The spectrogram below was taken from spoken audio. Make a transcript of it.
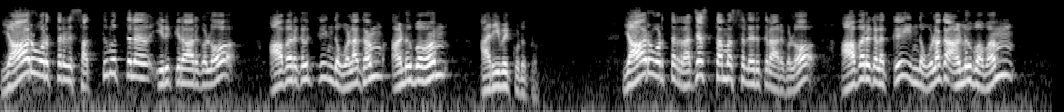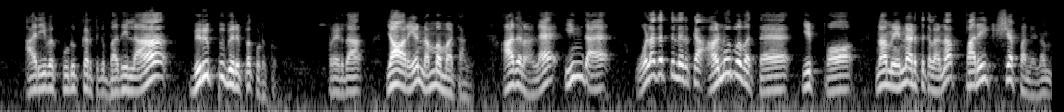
யார் ஒருத்தர் சத்துவத்தில் இருக்கிறார்களோ அவர்களுக்கு இந்த உலகம் அனுபவம் அறிவை கொடுக்கும். யார் ஒருத்தர் ரஜஸ்தமஸ்ல இருக்கிறார்களோ அவர்களுக்கு இந்த உலக அனுபவம் அறிவை கொடுக்கிறதுக்கு பதிலா விருப்பு விருப்ப கொடுக்கும். யாரையும் நம்ப மாட்டாங்க. அதனால இந்த உலகத்தில் இருக்க அனுபவத்தை இப்போ நாம என்ன எடுத்துக்கலாம்னா பரீட்சை பண்ணணும்.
